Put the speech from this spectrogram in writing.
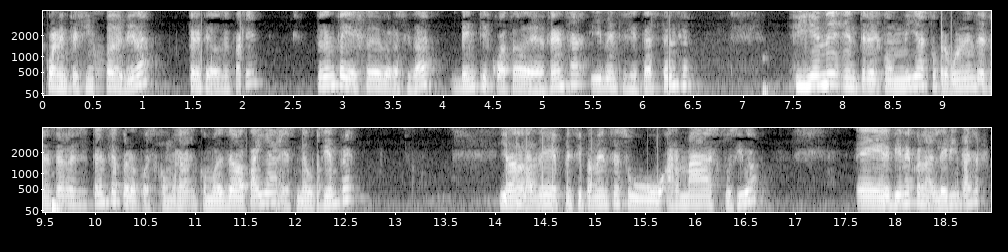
45 de vida, 32 de ataque, 38 de velocidad, 24 de defensa y 27 de asistencia. Tiene entre comillas super buena en defensa y resistencia, pero pues como, es de batalla es neutro siempre. Y vamos a hablar de principalmente su arma exclusiva. Eh, viene con la Levin Dagger,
